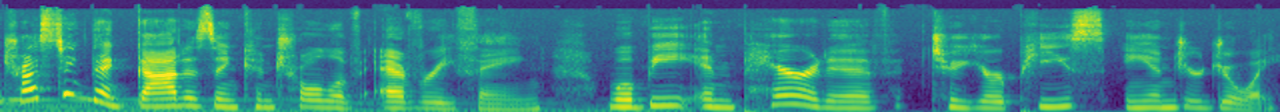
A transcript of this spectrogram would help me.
Trusting that God is in control of everything will be imperative to your peace and your joy.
